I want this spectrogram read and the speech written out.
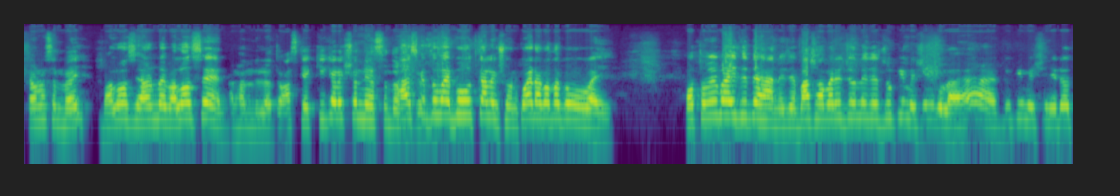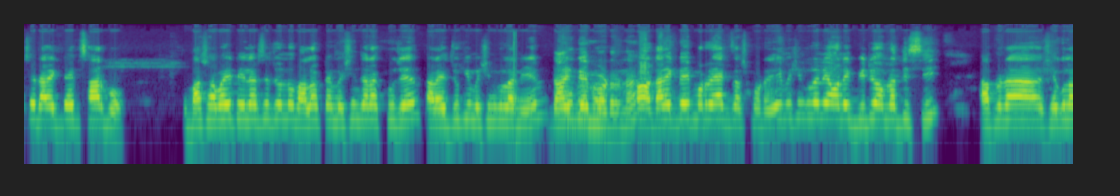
কেমন আছেন ভাই? ভালো আছি হারুন ভাই ভালো আছেন? আলহামদুলিল্লাহ। তো আজকে কি কালেকশন নিয়ে আসছেন দর্শক আজকে তো ভাই বহুত কালেকশন কয়টা কথা কমো ভাই? প্রথমে ভাই যে দেখান এই যে বাসা বাড়ির জন্য যে ঝুঁকি মেশিনগুলা হ্যাঁ ঝুঁকি মেশিন এটা হচ্ছে ডাইরেক্ট ড্রাইভ সার্ভো বাসা বাড়ি টেলার্স জন্য ভালো একটা মেশিন যারা খুঁজে তারা এই ঝুঁকি মেশিনগুলা নিয়ে ডাইরেক্ট ড্রাইভ মোটর না? হ্যাঁ direct drive motor exhaust motor এই মেশিনগুলো নিয়ে অনেক ভিডিও আমরা দিচ্ছি আপনারা সেগুলো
